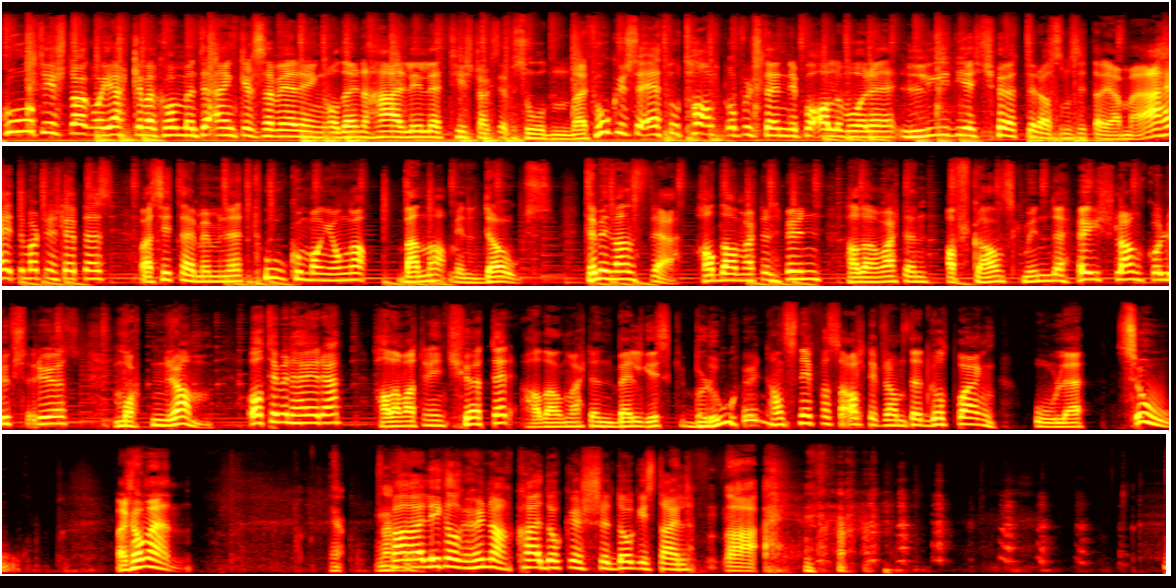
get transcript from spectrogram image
God tirsdag og hjertelig velkommen til Enkel servering og denne lille tirsdagsepisoden der fokuset er totalt og fullstendig på alle våre lydige kjøtere som sitter hjemme. Jeg heter Martin Sleipnes, og jeg sitter her med mine to kompanjonger, venner, mine dogs. Til min venstre, hadde han vært en hund, hadde han vært en afghansk mynde, høyslank og luksuriøs, Morten Ramm. Og til min høyre, hadde han vært en kjøter, hadde han vært en belgisk blodhund. Han sniffa seg alltid fram til et godt poeng. Ole So. Velkommen! Hva Liker dere hunder? Hva er deres doggystyle? Nei,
